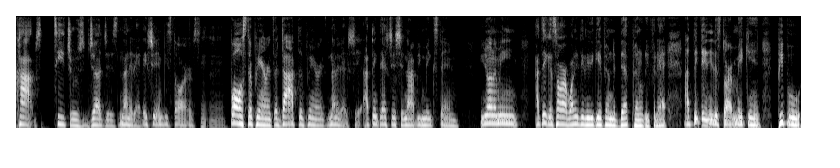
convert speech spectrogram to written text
cops, teachers, judges, none of that. They shouldn't be stars. Foster parents, adoptive parents, none of that shit. I think that shit should not be mixed in. You know what I mean? I think it's hard. Why do they need to give him the death penalty for that? I think they need to start making people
